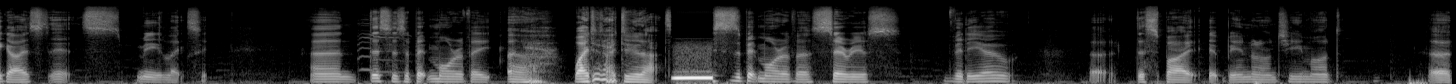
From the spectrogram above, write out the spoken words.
Hey guys, it's me Lexi, and this is a bit more of a, uh, why did I do that? This is a bit more of a serious video, uh, despite it being done on Gmod. Uh,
